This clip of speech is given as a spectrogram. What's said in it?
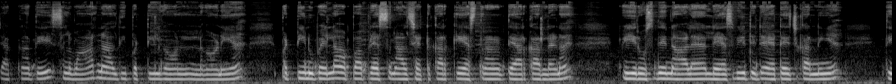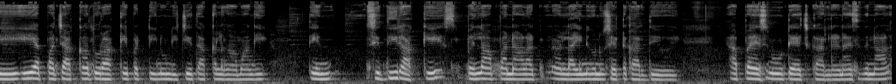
ਚਾਕਾਂ ਤੇ ਸਲਵਾਰ ਨਾਲ ਦੀ ਪੱਟੀ ਲਗਾਉਣ ਲਗਾਉਣੀ ਹੈ। ਪੱਟੀ ਨੂੰ ਪਹਿਲਾਂ ਆਪਾਂ ਪ੍ਰੈਸ ਨਾਲ ਸੈੱਟ ਕਰਕੇ ਇਸ ਤਰ੍ਹਾਂ ਤਿਆਰ ਕਰ ਲੈਣਾ ਫਿਰ ਉਸ ਦੇ ਨਾਲ ਲੈਸ ਵੀ ਅਟੈਚ ਕਰਨੀ ਹੈ ਤੇ ਇਹ ਆਪਾਂ ਚਾਕਾਂ ਤੋਂ ਰੱਖ ਕੇ ਪੱਟੀ ਨੂੰ ਨੀਚੇ ਤੱਕ ਲਗਾਵਾਂਗੇ ਤੇ ਸਿੱਧੀ ਰੱਖ ਕੇ ਪਹਿਲਾਂ ਆਪਾਂ ਨਾਲ ਲਾਈਨਿੰਗ ਨੂੰ ਸੈੱਟ ਕਰਦੇ ਹੋਏ ਆਪਾਂ ਇਸ ਨੂੰ ਅਟੈਚ ਕਰ ਲੈਣਾ ਇਸ ਦੇ ਨਾਲ।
